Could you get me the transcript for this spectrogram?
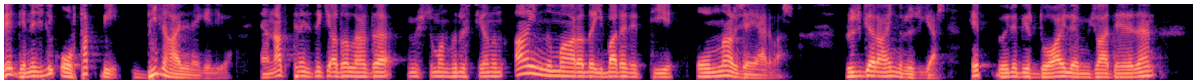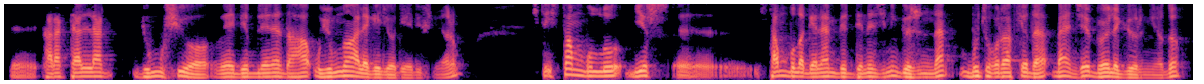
ve denizcilik ortak bir dil haline geliyor. Yani Akdeniz'deki adalarda Müslüman Hristiyanın aynı mağarada ibadet ettiği onlarca yer var. Rüzgar aynı rüzgar. Hep böyle bir doğayla mücadele eden e, karakterler yumuşuyor ve birbirine daha uyumlu hale geliyor diye düşünüyorum. İşte İstanbullu bir e, İstanbul'a gelen bir denizcinin gözünden bu coğrafyada bence böyle görünüyordu.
